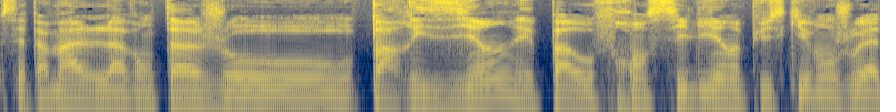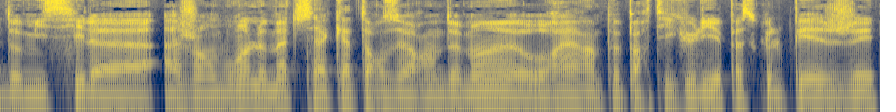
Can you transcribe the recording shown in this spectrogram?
C'est pas mal. L'avantage aux Parisiens et pas aux Franciliens puisqu'ils vont jouer à domicile à, à Jambouin. Le match c'est à 14h hein. demain, horaire un peu particulier parce que le PSG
